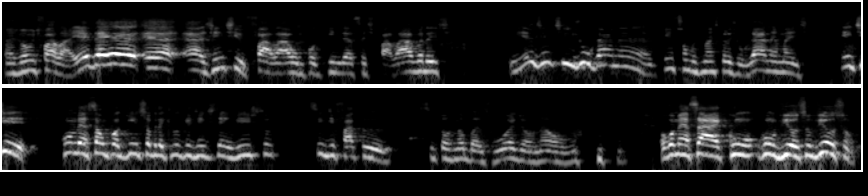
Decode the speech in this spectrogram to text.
nós vamos falar. E a ideia é, é a gente falar um pouquinho dessas palavras e a gente julgar, né? Quem somos nós para julgar, né? Mas a gente conversar um pouquinho sobre aquilo que a gente tem visto, se de fato se tornou buzzword ou não. Vou começar com, com o Wilson. Wilson,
